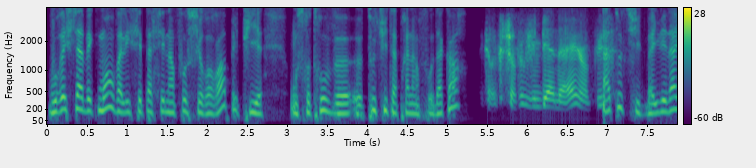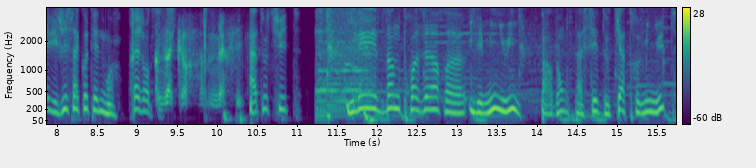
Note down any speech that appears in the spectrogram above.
Vous restez avec moi, on va laisser passer l'info sur Europe, et puis euh, on se retrouve euh, euh, tout de suite après l'info, D'accord? Surtout que j'aime bien Naël en plus. À tout de suite. Bah, il est là, il est juste à côté de moi. Très gentil. D'accord, merci. À tout de suite. Il est 23h, euh, il est minuit, pardon, passé de 4 minutes.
